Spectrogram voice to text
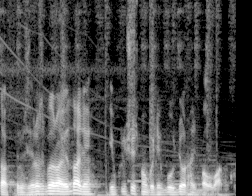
Так, друзі, розбираю далі і включусь, мабуть, як буду дергати болванку.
